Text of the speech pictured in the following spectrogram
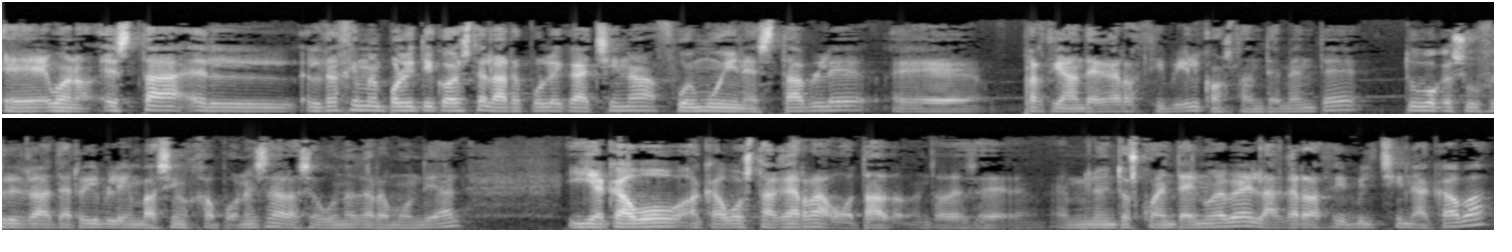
Eh, bueno, esta, el, régimen político este, la República de China, fue muy inestable, eh, prácticamente guerra civil constantemente, tuvo que sufrir la terrible invasión japonesa de la Segunda Guerra Mundial y acabó, acabó esta guerra agotado. Entonces, eh, en 1949 la guerra civil china acaba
